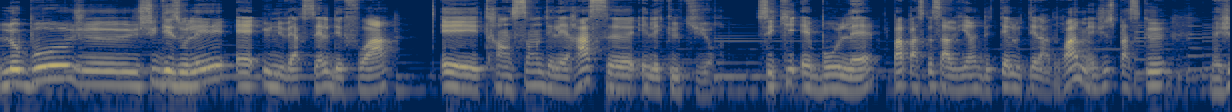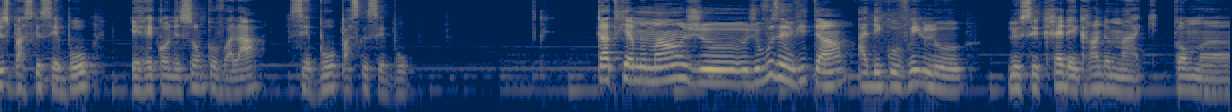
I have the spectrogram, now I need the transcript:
le beau, je, suis désolé, est universel des fois et transcende les races et les cultures. Ce qui est beau l'est, pas parce que ça vient de tel ou tel endroit, mais juste parce que, mais juste parce que c'est beau et reconnaissons que voilà, c'est beau parce que c'est beau. Quatrièmement, je, vous invite hein, à découvrir le, secret des grandes marques, comme euh,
